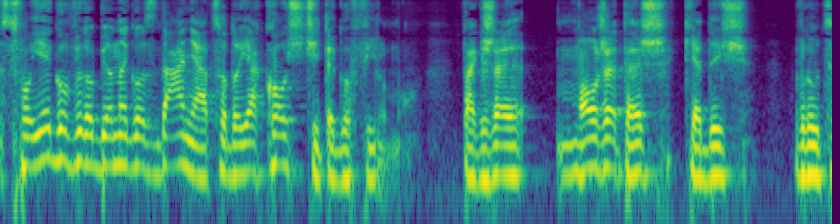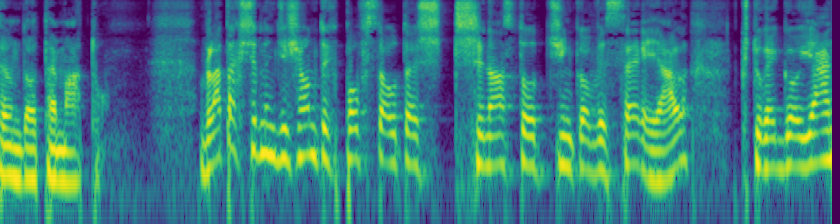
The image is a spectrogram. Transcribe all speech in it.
swojego wyrobionego zdania co do jakości tego filmu. Także może też kiedyś wrócę do tematu. W latach 70. powstał też 13-odcinkowy serial, którego ja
